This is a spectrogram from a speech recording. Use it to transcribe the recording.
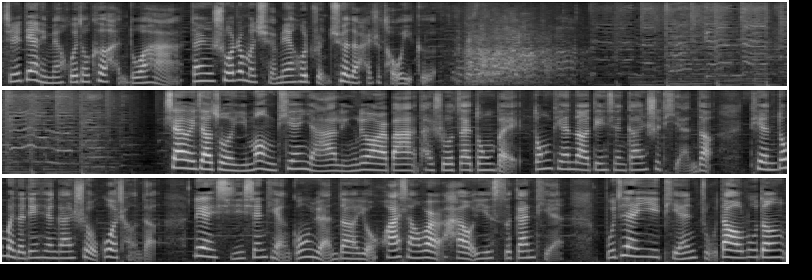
其实店里面回头客很多哈，但是说这么全面和准确的还是头一个。下一位叫做一梦天涯零六二八，他说在东北冬天的电线杆是甜的，舔东北的电线杆是有过程的。练习先舔公园的，有花香味儿，还有一丝甘甜。不建议舔主道路灯，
